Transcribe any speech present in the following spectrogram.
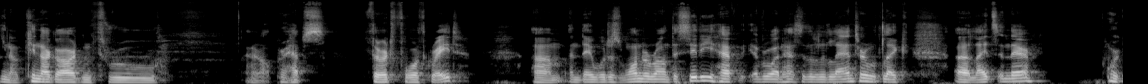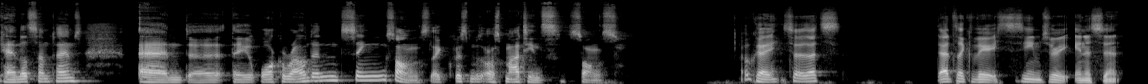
you know, kindergarten through, I don't know, perhaps third, fourth grade. Um, and they will just wander around the city. Have everyone has a little lantern with like uh, lights in there, or candles sometimes, and uh, they walk around and sing songs like Christmas or Martin's songs. Okay, so that's that's like very seems very innocent.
